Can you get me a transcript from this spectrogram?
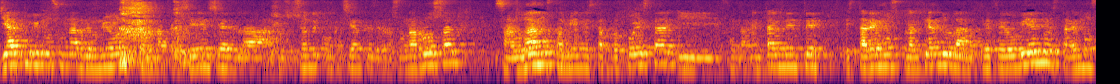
ya tuvimos una reunión con la presidencia de la Asociación de Comerciantes de la Zona Rosa. Saludamos también esta propuesta y fundamentalmente estaremos planteándola al jefe de gobierno, estaremos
